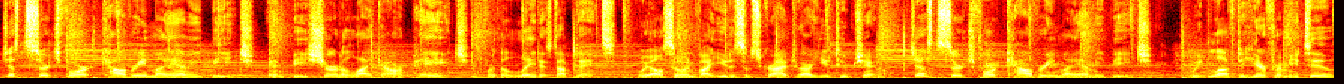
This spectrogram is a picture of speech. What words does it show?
Just search for Calvary Miami Beach and be sure to like our page for the latest updates. We also invite you to subscribe to our YouTube channel. Just search for Calvary Miami Beach. We'd love to hear from you too.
